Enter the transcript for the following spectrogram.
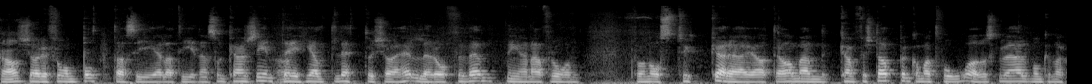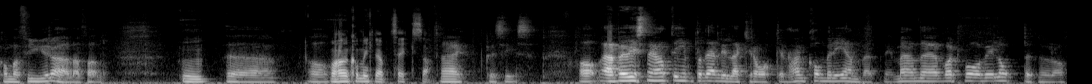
Ja, kör ifrån Bottas i hela tiden. Som kanske inte Ja. är helt lätt att köra heller. Och förväntningarna från, från oss tyckare är ju att ja men kan Verstappen komma tvåa då skulle Albon kunna komma fyra i alla fall. mm. Eh, ja, och han kommer knappt sexa. nej precis. Ja, men vi snöar inte in på den lilla kraken. Han kommer igen vet ni. Men eh, vart var vi i loppet nu då?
